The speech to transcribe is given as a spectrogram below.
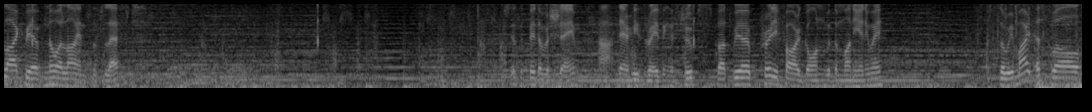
Like we have no alliances left. Which is a bit of a shame. Ah, there he's raising his troops, but we are pretty far gone with the money anyway. So we might as well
